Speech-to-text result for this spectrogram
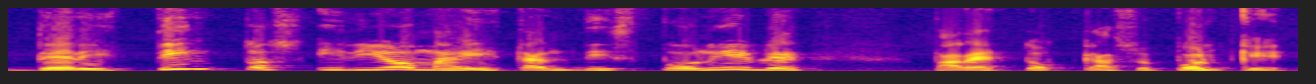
de distintos idiomas y están disponibles para estos casos. ¿Por qué?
